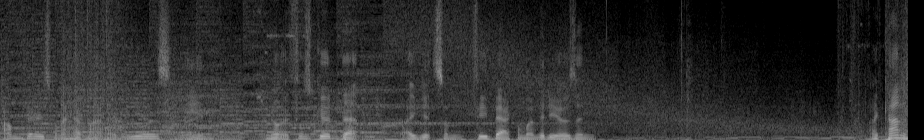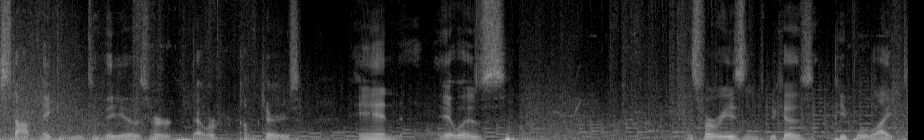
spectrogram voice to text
commentaries when I have my ideas and you know it feels good that I get some feedback on my videos and I kind of stopped making YouTube videos or that were commentaries and it was it's for reasons because people liked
